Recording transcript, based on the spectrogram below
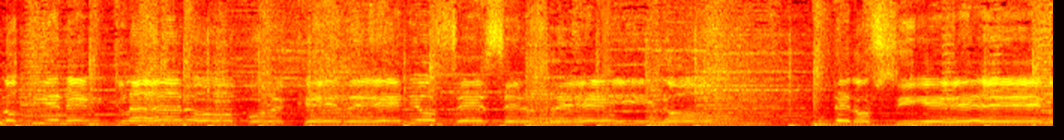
no tienen claro por qué de ellos es el reino de los ciegos.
